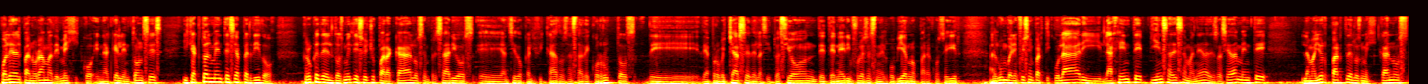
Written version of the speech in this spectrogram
cuál era el panorama de México en aquel entonces y que actualmente se ha perdido. Creo que del 2018 para acá los empresarios eh, han sido calificados hasta de corruptos, de, aprovecharse de la situación, de tener influencias en el gobierno para conseguir algún beneficio en particular y la gente piensa de esa manera. Desgraciadamente, la mayor parte de los mexicanos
